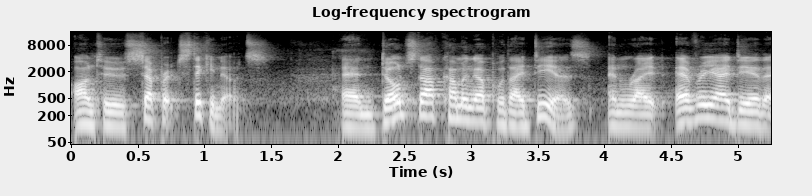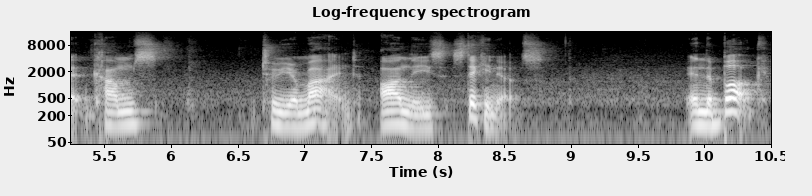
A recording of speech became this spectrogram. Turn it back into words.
onto separate sticky notes. And don't stop coming up with ideas and write every idea that comes to your mind on these sticky notes. In the book,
